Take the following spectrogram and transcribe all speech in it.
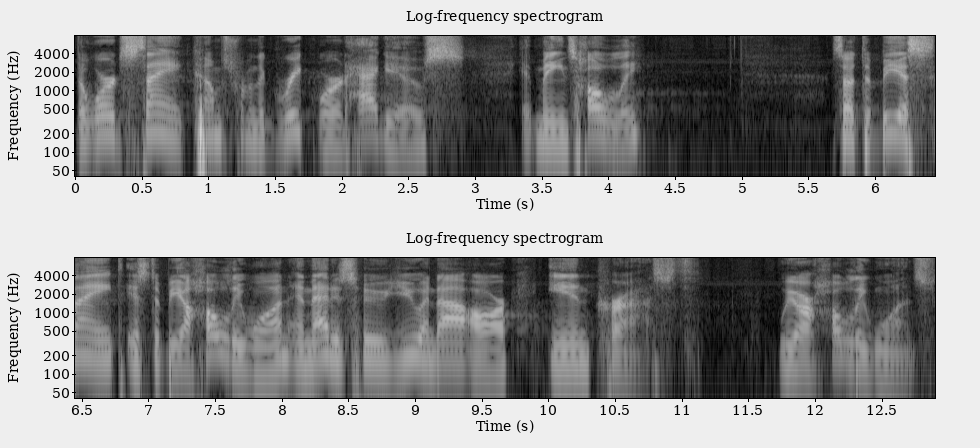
The word saint comes from the Greek word hagios, it means holy. So to be a saint is to be a holy one, and that is who you and I are in Christ. We are holy ones.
